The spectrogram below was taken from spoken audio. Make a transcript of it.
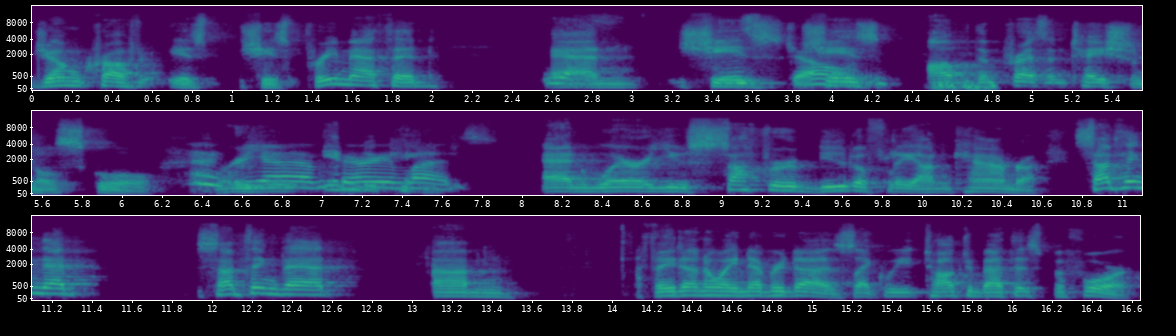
Joan Crawford is she's pre-method Yes. and she's she's of the presentational school where yeah, you very much. and where you suffer beautifully on camera. Something that something that um, Faye Dunaway never does. Like we talked about this before.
